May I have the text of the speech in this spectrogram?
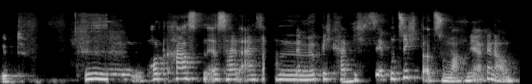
gibt. Podcasten ist halt einfach eine Möglichkeit, dich sehr gut sichtbar zu machen, ja, genau.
